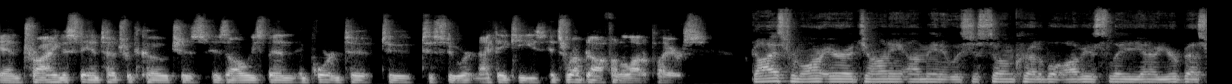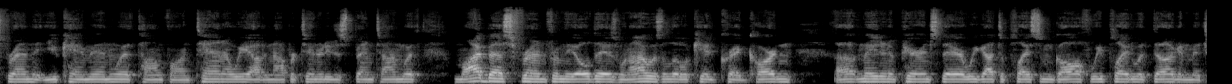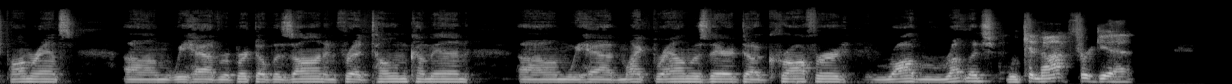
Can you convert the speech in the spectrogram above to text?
and trying to stay in touch with coach has has always been important to to to Stuart and I think he's it's rubbed off on a lot of players. Guys from our era, Johnny, I mean, it was just so incredible. Obviously, you know, your best friend that you came in with, Tom Fontana, we had an opportunity to spend time with. My best friend from the old days when I was a little kid, Craig Carden uh, made an appearance there. We got to play some golf. We played with Doug and Mitch Pomerantz. Um, we had Roberto Bazan and Fred Tome come in. Um, we had Mike Brown was there, Doug Crawford, Rob Rutledge. We cannot forget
